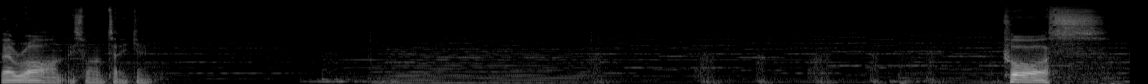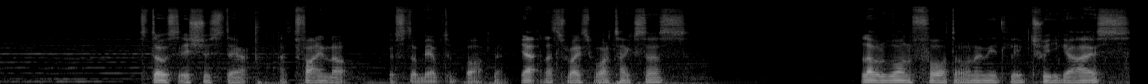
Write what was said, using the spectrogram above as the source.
Veron is what I'm taking. Of course those issues there. Let's find out. We'll still be able to bop them. Yeah, let's raise vortexes. Level 1 fort, I only need to leave 3 guys.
